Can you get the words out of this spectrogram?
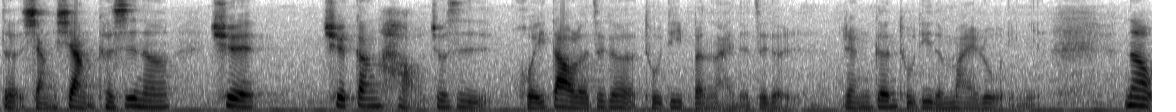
的想象，可是呢，却却刚好就是回到了这个土地本来的这个人跟土地的脉络里面。那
